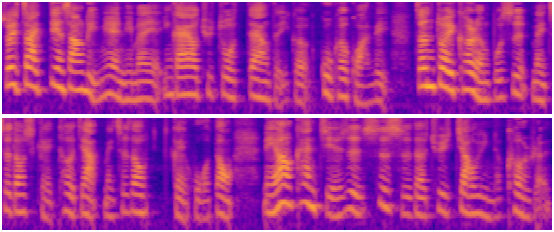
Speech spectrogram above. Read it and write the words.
所以在电商里面，你们也应该要去做这样的一个顾客管理，针对客人，不是每次都是给特价，每次都给活动。你要看节日，适时的去教育你的客人，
